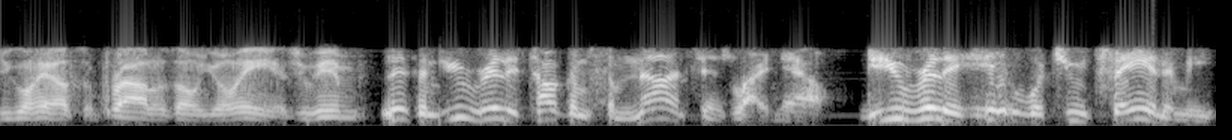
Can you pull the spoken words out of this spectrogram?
you're gonna have some problems on your hands. You hear me? Listen, you really talking some nonsense right now. Do you really hear what you saying to me?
